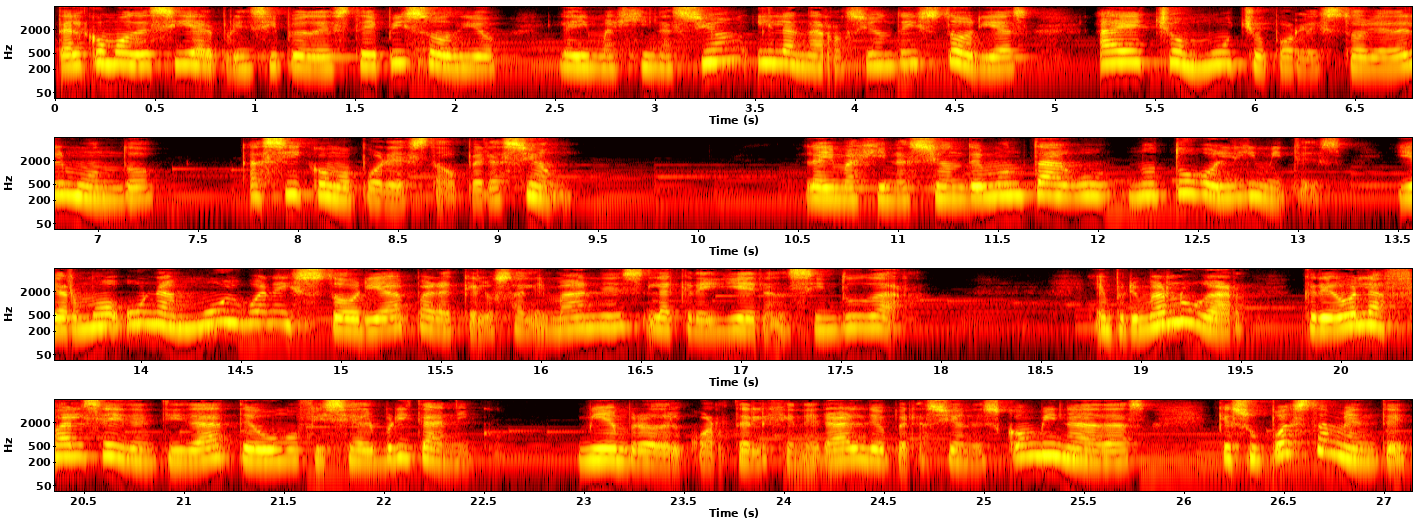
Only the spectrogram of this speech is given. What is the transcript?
Tal como decía al principio de este episodio, la imaginación y la narración de historias ha hecho mucho por la historia del mundo, así como por esta operación. La imaginación de Montagu no tuvo límites y armó una muy buena historia para que los alemanes la creyeran sin dudar. En primer lugar, creó la falsa identidad de un oficial británico, miembro del cuartel general de operaciones combinadas, que supuestamente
